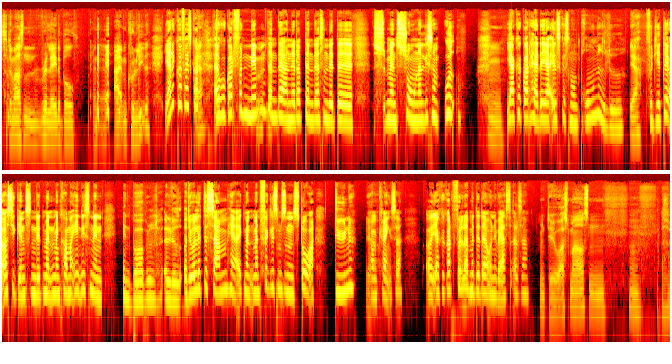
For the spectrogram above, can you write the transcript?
Så det er meget sådan relatable. Men, øh, ej, men kunne du lide det? ja, det kunne jeg faktisk godt. Ja. Og Jeg kunne godt fornemme den der, netop den der sådan lidt, øh, man zoner ligesom ud. Mm. Jeg kan godt have det, jeg elsker sådan nogle dronede lyde. Ja, Fordi det er også igen sådan lidt, man, man kommer ind i sådan en, en boble af lyd. Og det var lidt det samme her, ikke? Man, man fik ligesom sådan en stor dyne ja. omkring sig. Og jeg kan godt følge med det der univers, altså. Men det er jo også meget sådan... Hmm, altså,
